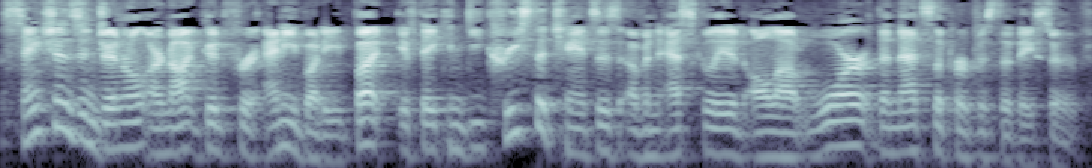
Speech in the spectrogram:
Sanctions in general are not good for for anybody, but if they can decrease the chances of an escalated all out war, then that's the purpose that they serve.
